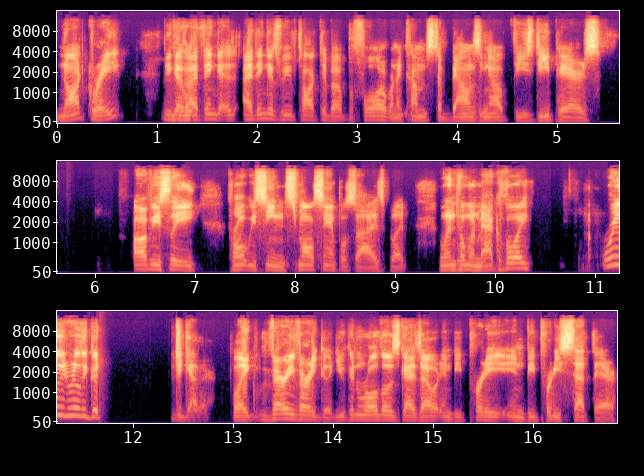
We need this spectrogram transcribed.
Not great, because nope. I think I think as we've talked about before, when it comes to balancing out these D pairs, obviously from what we've seen, small sample size, but Lindholm and McAvoy, really really good together. Like very very good. You can roll those guys out and be pretty and be pretty set there.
